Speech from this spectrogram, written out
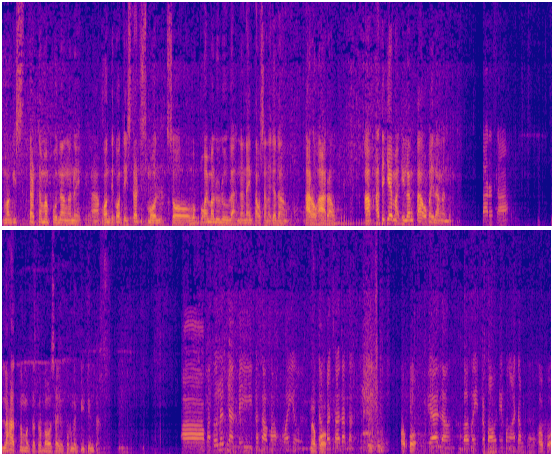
Mag-start naman po ng ano eh, ah, konti-konti, start small, so wag po kayo malulula na 9,000 agad ang araw-araw. Um, Ate Gemma, ilang tao kailangan mo? Para sa, Lahat ng magtatrabaho sa'yo pag nagtitinda. ah, katulad yan, may kasama ako ngayon. Opo. Dapat sana tatlo. Opo, Kaya lang, ba may trabaho na yung mga anak ko. opo.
